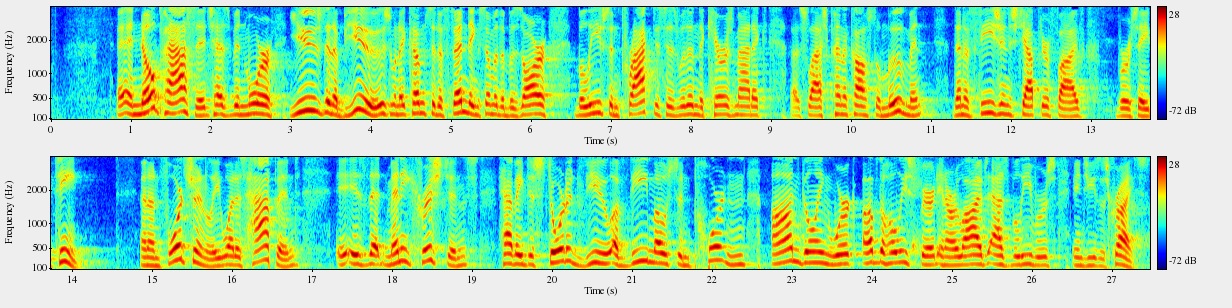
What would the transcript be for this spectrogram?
And no passage has been more used and abused when it comes to defending some of the bizarre beliefs and practices within the charismatic uh, slash Pentecostal movement than Ephesians chapter 5, verse 18. And unfortunately, what has happened is that many Christians have a distorted view of the most important ongoing work of the Holy Spirit in our lives as believers in Jesus Christ.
